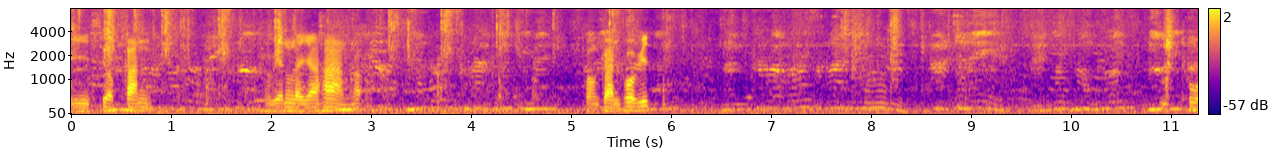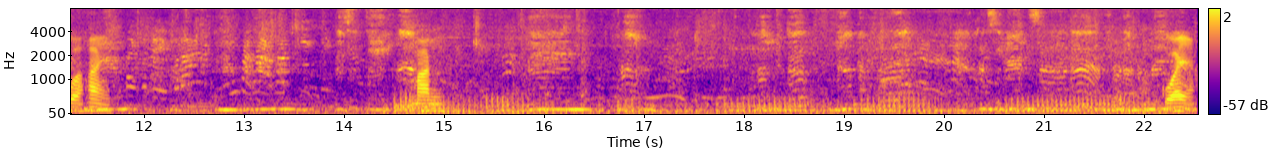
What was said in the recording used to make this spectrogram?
มีเสื้อกัน เว้นระยะห่างเนาะป้องกันโควิดมักทั่วให้ มันกล้วยอะ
